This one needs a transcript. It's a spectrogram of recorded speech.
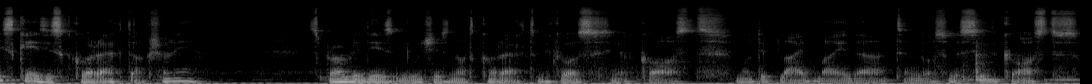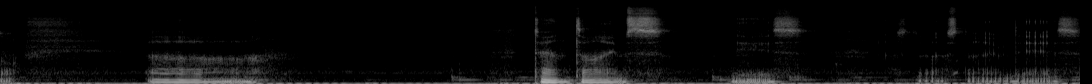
this case is correct actually. It's probably this which is not correct because yeah, cost multiplied by that and also the seed cost so uh, 10 times this last time this.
